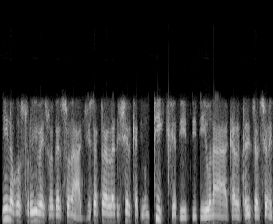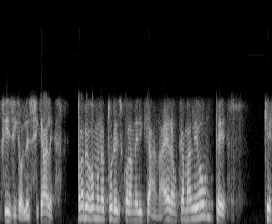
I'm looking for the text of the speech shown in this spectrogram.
Nino costruiva i suoi personaggi, sempre alla ricerca di un tic, di, di, di una caratterizzazione fisica o lessicale, proprio come un attore di scuola americana. Era un camaleonte che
